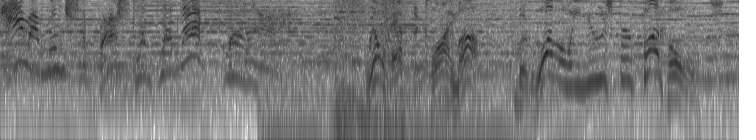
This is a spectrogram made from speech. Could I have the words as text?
How are we supposed to get up there? We'll have to climb up, but what'll we use for footholds?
